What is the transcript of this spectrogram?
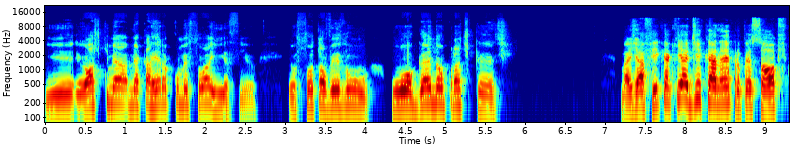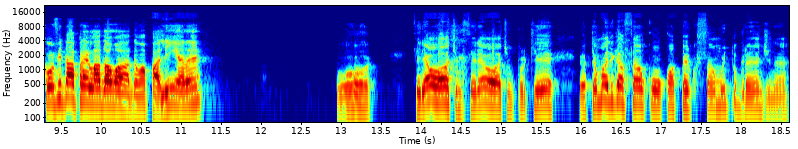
E eu acho que minha, minha carreira começou aí, assim. Eu, eu sou talvez um, um Ogan não praticante. Mas já fica aqui a dica, né, para o pessoal te convidar para ir lá dar uma, dar uma palhinha, né? Oh, seria ótimo, seria ótimo, porque eu tenho uma ligação com, com a percussão muito grande, né?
